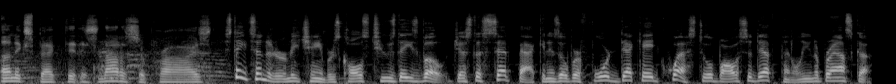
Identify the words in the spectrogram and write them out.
unexpected. It's not a surprise. State Senator Ernie Chambers calls Tuesday's vote just a setback in his over four decade quest to abolish the death penalty in Nebraska.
